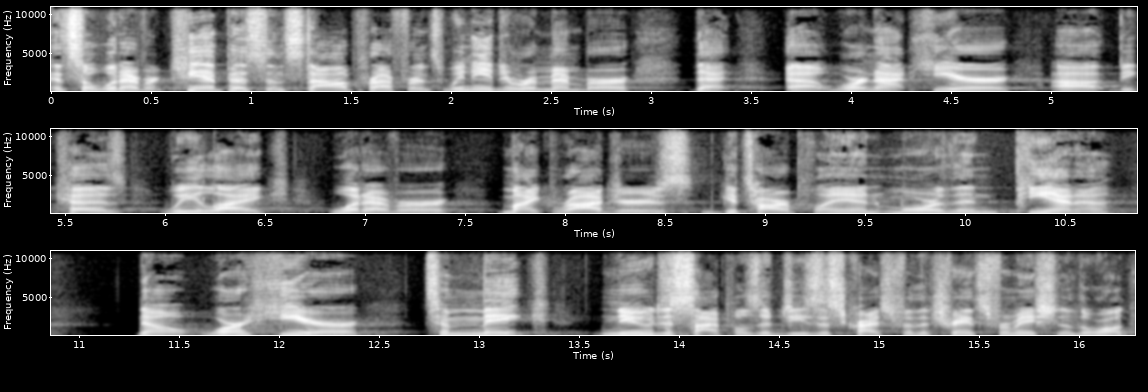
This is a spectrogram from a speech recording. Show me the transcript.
And so, whatever campus and style preference, we need to remember that uh, we're not here uh, because we like whatever Mike Rogers guitar playing more than piano. No, we're here to make new disciples of Jesus Christ for the transformation of the world.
